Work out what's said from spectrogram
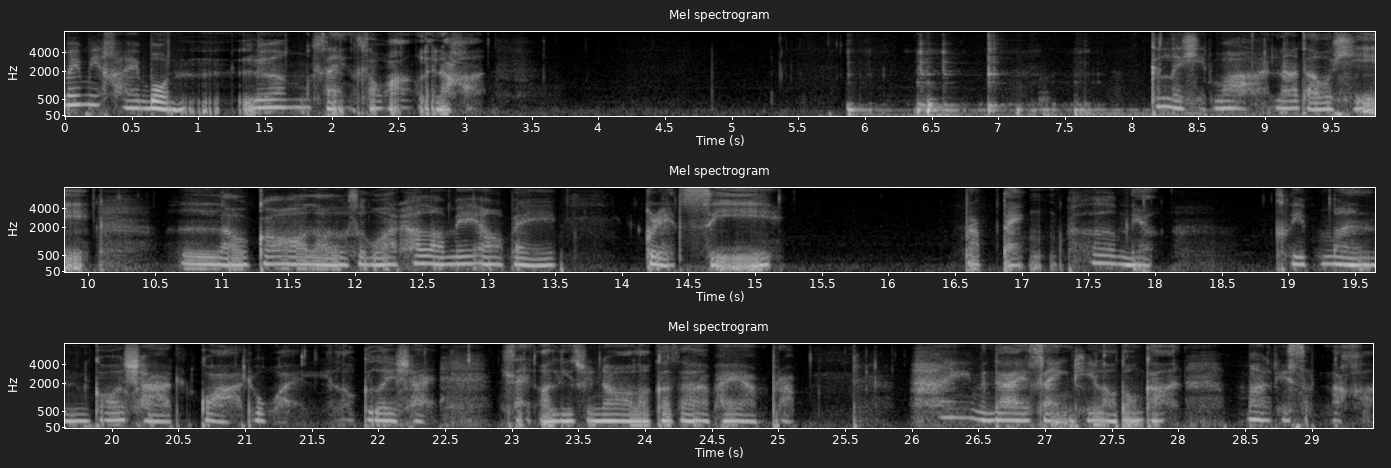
ไม่มีใครบ่นเรื่องแสงสว่างเลยนะคะ ก็เลยคิดว่าน่าจะโอเค แล้วก็เรารู้สึกว่าถ้าเราไม่เอาไปเกรดสี ปรับแต่งเพิ่มเนี่ย คลิปมันก็ชัดกว่าด้วย เราก็เลยใช้แสงออริจินอลแล้วก็จะพยายามปรับ ให้มันได้แสงที่เราต้องการมากที่สุดนะคะ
